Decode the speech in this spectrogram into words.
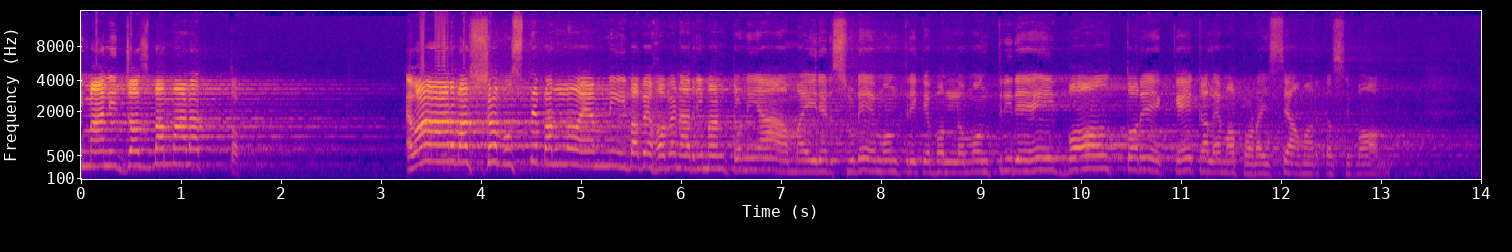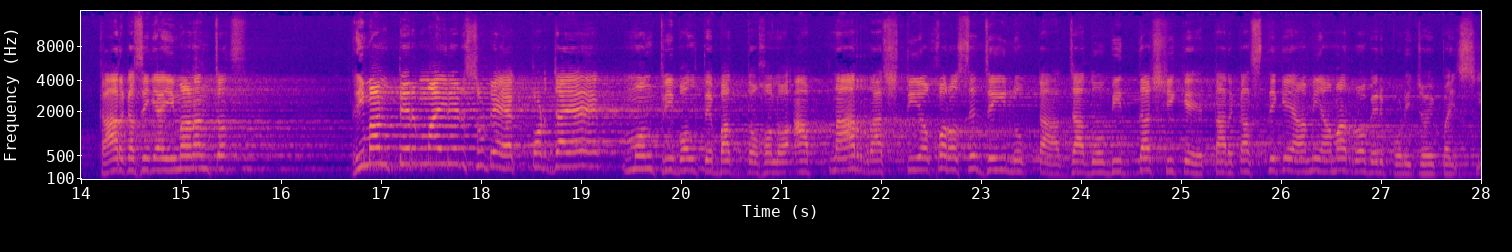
ইমানি জজবা মারাত্মক। এবার বাদশাহ বুঝতে পারল, এমনি ভাবে হবে না রিমান্ড নিয়া মাইরের সুরে মন্ত্রীকে বলল, মন্ত্রী রে, বল তোরে কে কালেমা পড়াইছে আমার কাছে বল। কার কাছে গিয়া ইমান আনছস? রিমান্ডের মাইরের সুটে এক পর্যায়ে মন্ত্রী বলতে বাধ্য হলো, আপনার রাষ্ট্রীয় খরচে যেই লোকটা জাদুবিদ্যা শিখে, তার কাছ থেকে আমি আমার রবের পরিচয় পাইছি।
